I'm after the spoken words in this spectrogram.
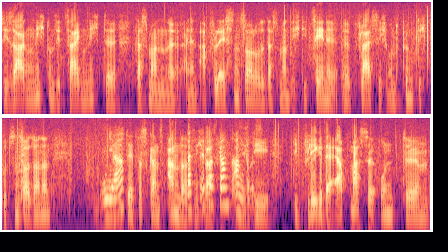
Sie sagen nicht und Sie zeigen nicht, äh, dass man äh, einen Apfel essen soll oder dass man sich die Zähne äh, fleißig und pünktlich putzen soll, sondern Ja. das ist etwas ganz anderes, Das ist nicht wahr? etwas ganz Das ist anderes. die, die Pflege der Erbmasse und ähm,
